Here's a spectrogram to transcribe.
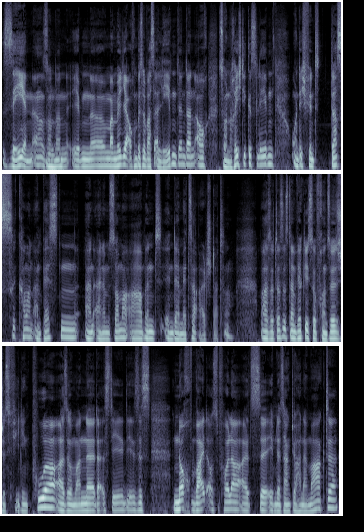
sehen, äh, sondern mhm. eben, äh, man will ja auch ein bisschen was erleben, denn dann auch so ein richtiges Leben. Und ich finde, das kann man am besten an einem Sommerabend in der Metzer Altstadt. Also das ist dann wirklich so französisches Feeling pur. Also man, äh, da ist die, dieses noch weitaus voller als äh, eben der St. Johanna Markte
